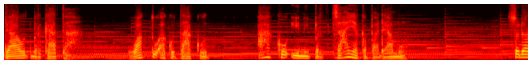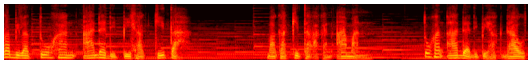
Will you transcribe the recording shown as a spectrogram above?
Daud berkata, "Waktu aku takut, aku ini percaya kepadamu. Saudara, bila Tuhan ada di pihak kita, maka kita akan aman. Tuhan ada di pihak Daud,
